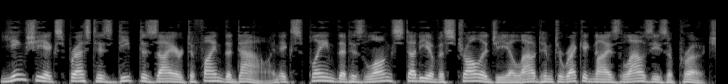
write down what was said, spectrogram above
Yingxi expressed his deep desire to find the Tao and explained that his long study of astrology allowed him to recognize Laozi's approach.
